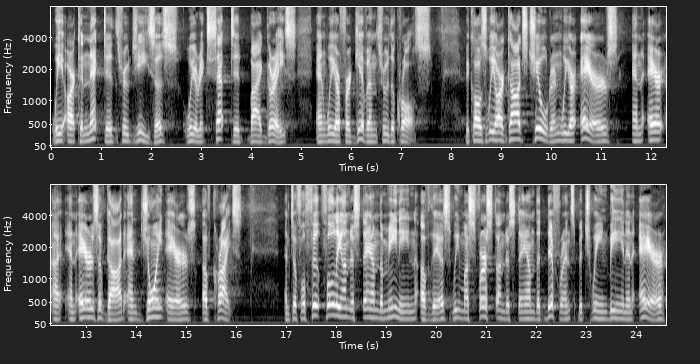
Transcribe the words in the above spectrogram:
We are connected through Jesus, we are accepted by grace, and we are forgiven through the cross. Because we are God's children, we are heirs and, heir, uh, and heirs of God and joint heirs of Christ. And to fulfill, fully understand the meaning of this, we must first understand the difference between being an heir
